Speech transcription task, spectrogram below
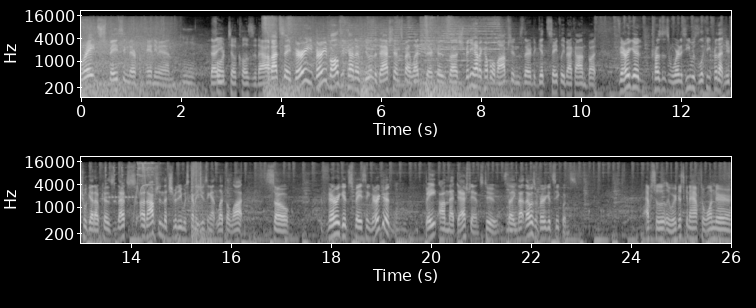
great spacing there from Handyman. Mm. That Forward tilt closes it out. I'm about to say, very, very ballsy kind of doing the dash dance by ledge there because uh, Schmidty had a couple of options there to get safely back on, but very good presence of awareness. He was looking for that neutral get up because that's an option that Schmidty was kind of using at Let the lot. So very good spacing, very good bait on that dash dance too. It's like that, that was a very good sequence. Absolutely. We're just going to have to wonder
